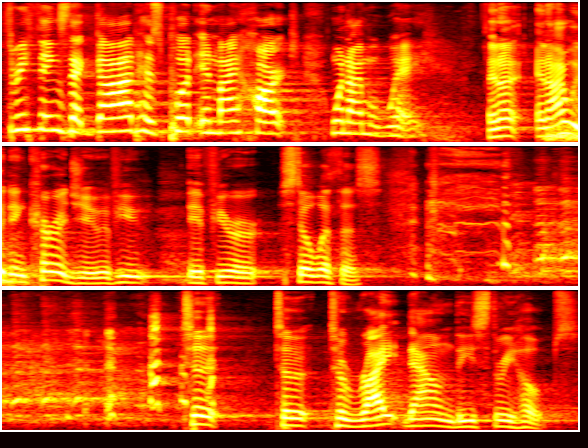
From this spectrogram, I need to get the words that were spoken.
Three things that God has put in my heart when I'm away. And I, and I would encourage you, if, you, if you're still with us, to, to, to write down these three hopes.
